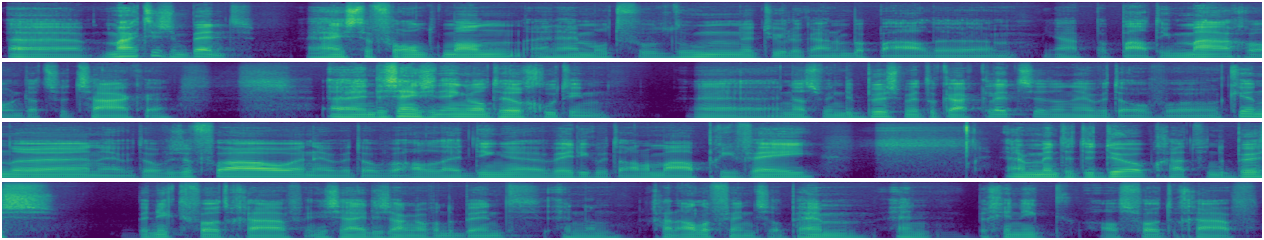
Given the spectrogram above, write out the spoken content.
Uh, maar het is een band. Hij is de frontman en hij moet voldoen natuurlijk aan een bepaalde, ja, bepaald imago en dat soort zaken. Uh, en daar zijn ze in Engeland heel goed in. Uh, en als we in de bus met elkaar kletsen, dan hebben we het over kinderen, en hebben we het over zijn vrouw, en hebben we het over allerlei dingen, weet ik wat allemaal, privé. En op het moment dat de deur op gaat van de bus, ben ik de fotograaf en is hij de zanger van de band. En dan gaan alle fans op hem en begin ik als fotograaf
